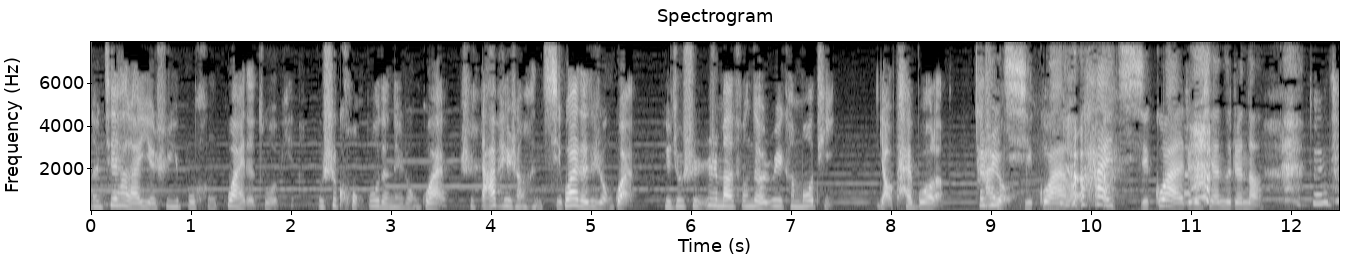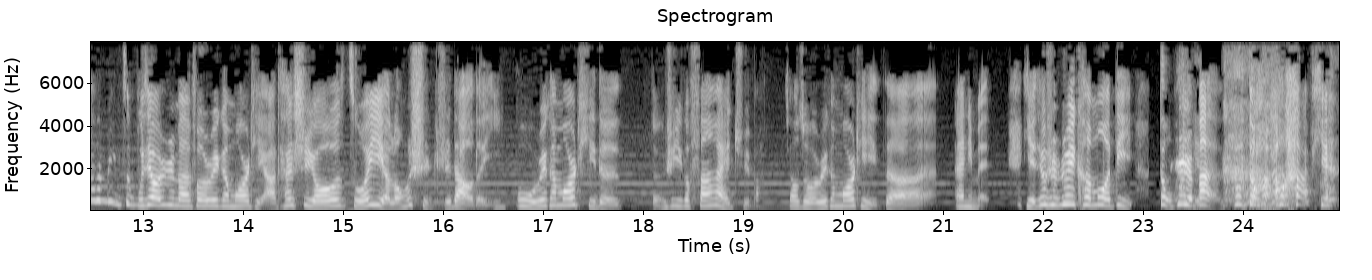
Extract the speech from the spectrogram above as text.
那接下来也是一部很怪的作品，不是恐怖的那种怪，是搭配上很奇怪的这种怪，也就是日漫风的《瑞克莫蒂》要开播了。它是太奇怪了，太奇怪了！这个片子真的，对，它的名字不叫日漫风《Rick and Morty》啊，它是由佐野龙史执导的一部《Rick and Morty》的，等于是一个番外剧吧，叫做《Rick and Morty》的 anime，也就是《瑞克莫蒂》动日漫 动画片。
